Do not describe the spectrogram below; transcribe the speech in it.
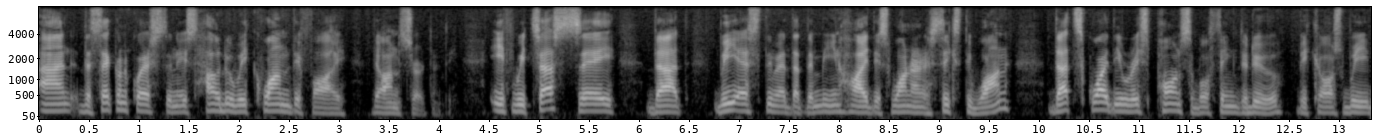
And the second question is how do we quantify the uncertainty? If we just say that we estimate that the mean height is 161 that's quite irresponsible thing to do because we,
